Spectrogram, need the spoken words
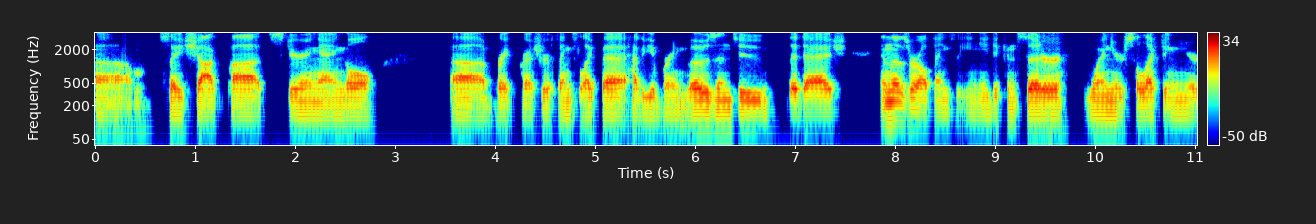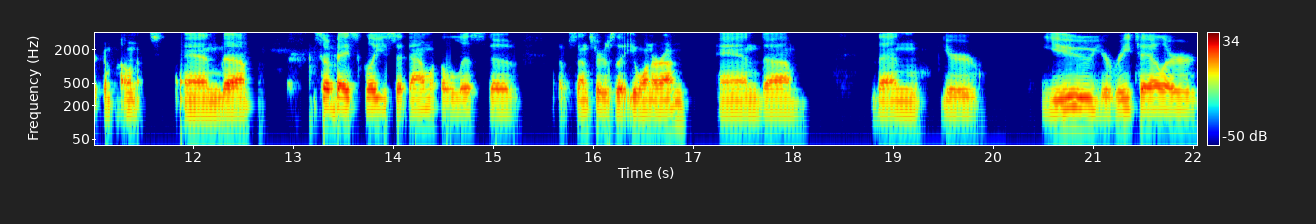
um, say shock pots steering angle uh, brake pressure things like that how do you bring those into the dash and those are all things that you need to consider when you're selecting your components. And uh, so basically you sit down with a list of, of sensors that you want to run and um, then your you your retailer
